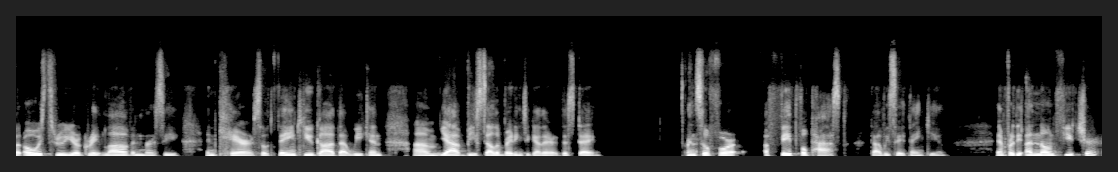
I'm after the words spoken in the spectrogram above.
but always through your great love and mercy and care. So thank you, God, that we can, um, yeah, be celebrating together this day. And so for a faithful past, God, we say thank you. And for the unknown future,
